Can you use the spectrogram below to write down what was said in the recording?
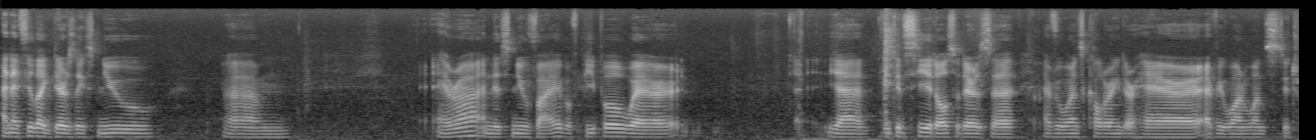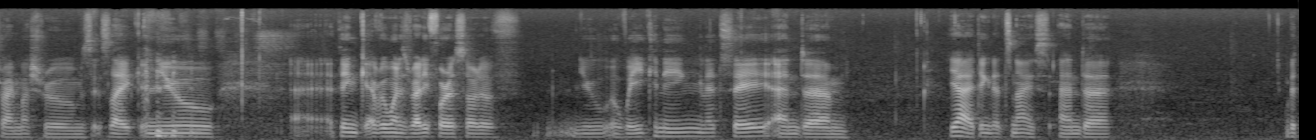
and I feel like there's this new um, era and this new vibe of people where, yeah, you can see it also. There's uh, everyone's coloring their hair, everyone wants to try mushrooms. It's like a new. I think everyone is ready for a sort of new awakening, let's say, and um, yeah, I think that's nice. And uh, but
